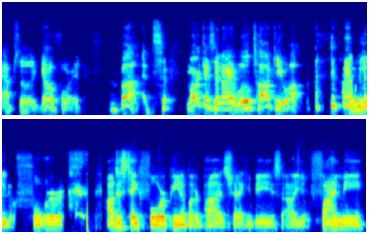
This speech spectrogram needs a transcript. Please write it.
absolutely go for it. But Marcus and I will talk you up. I would need four. I'll just take four peanut butter pies, Jackie Bees. Uh, you'll find me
